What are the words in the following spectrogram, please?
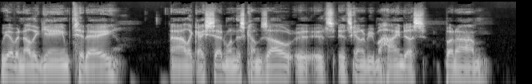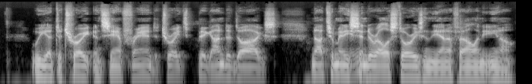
We have another game today. Uh, like I said, when this comes out, it, it's it's going to be behind us. But um, we got Detroit and San Fran. Detroit's big underdogs. Not too many Cinderella stories in the NFL, and you know,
